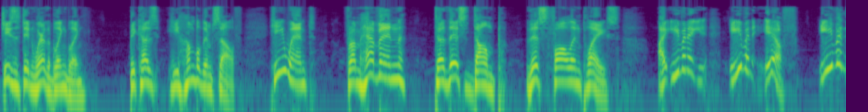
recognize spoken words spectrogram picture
Jesus didn't wear the bling bling because he humbled himself. He went from heaven to this dump, this fallen place. I even even if even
